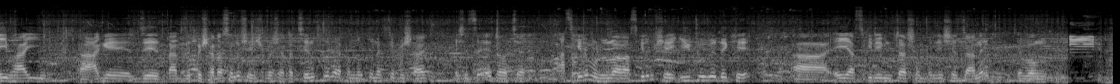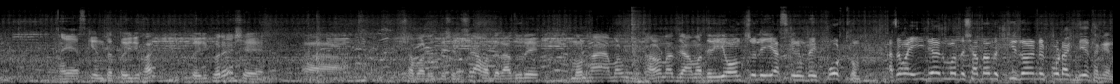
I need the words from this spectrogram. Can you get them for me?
এই ভাই আগে যে তার যে পেশাটা ছিল সেই পেশাটা চেঞ্জ করে এখন নতুন একটা পেশায় এসেছে। এটা হচ্ছে আইসক্রিম রুলার আইসক্রিম সে ইউটিউবে দেখে এই আইসক্রিমটা সম্পর্কে সে জানে এবং এই আইসক্রিমটা তৈরি হয়। তৈরি করে সে সবার উদ্দেশ্যে দিচ্ছে আমাদের রাজুরে মনে হয় আমার ধারণা যে আমাদের এই অঞ্চলে এই আইসক্রিমটাই প্রথম। আচ্ছা ভাই এই এইটার মধ্যে সাধারণত কী ধরনের প্রোডাক্ট দিয়ে থাকেন?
